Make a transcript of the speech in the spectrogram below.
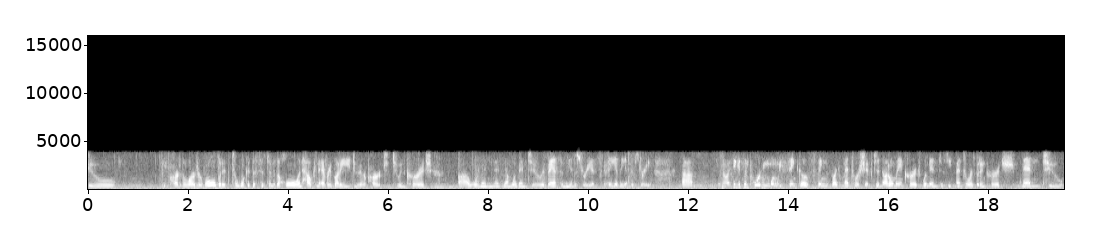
to be part of the larger role, but it's to look at the system as a whole and how can everybody do their part to encourage uh, women and young women to advance in the industry and stay in the industry. Um, you know, I think it's important when we think of things like mentorship to not only encourage women to seek mentors, but encourage men to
